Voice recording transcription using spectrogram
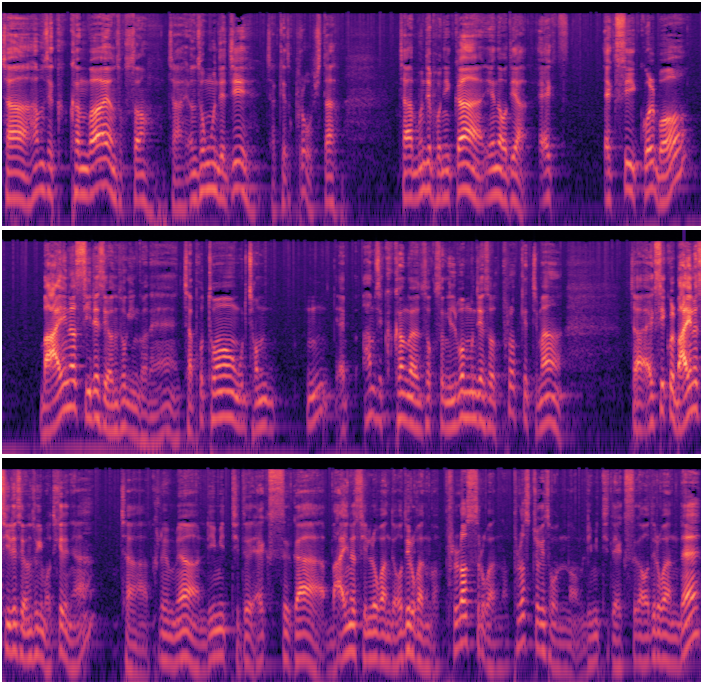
자, 함수의 극한과 연속성. 자, 연속 문제지? 자, 계속 풀어봅시다. 자, 문제 보니까 얘는 어디야? x, x 이꼴 뭐? 마이너스 1에서 연속인 거네. 자, 보통 우리 점, 음? 함수의 극한과 연속성 1번 문제에서 풀었겠지만, 자, x 이꼴 마이너스 1에서 연속이면 어떻게 되냐? 자, 그러면 리미티드 x가 마이너스 1로 가는데 어디로 가는 거? 플러스로 가는 거. 플러스 쪽에서 온 놈. 리미티드 x가 어디로 가는데?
